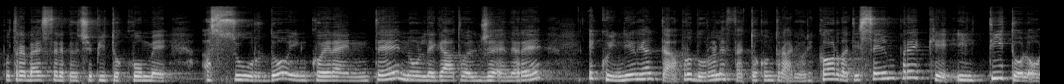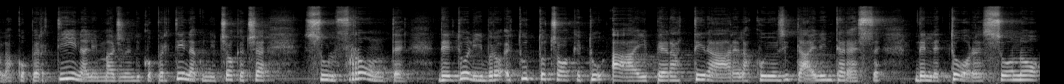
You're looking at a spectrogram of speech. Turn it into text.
potrebbe essere percepito come assurdo, incoerente, non legato al genere e quindi in realtà produrre l'effetto contrario. Ricordati sempre che il titolo, la copertina, l'immagine di copertina, quindi ciò che c'è sul fronte del tuo libro è tutto ciò che tu hai per attirare la curiosità e l'interesse del lettore. Sono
